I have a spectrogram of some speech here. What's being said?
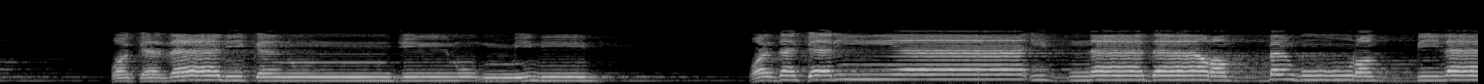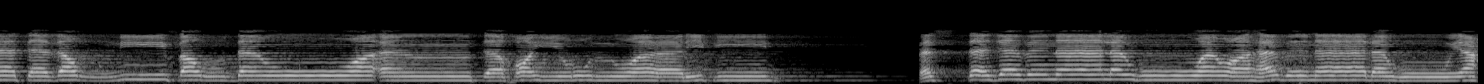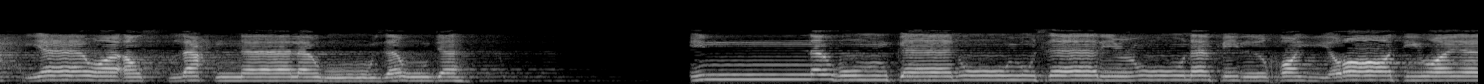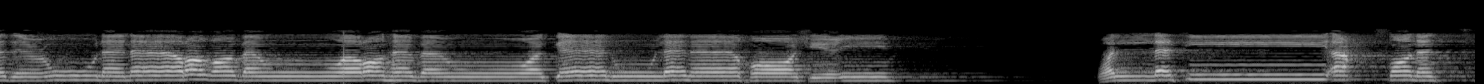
وَكَذَٰلِكَ نُنجِي الْمُؤْمِنِينَ وَزَكَرِيَّا إِذْ نَادَىٰ رَبَّهُ رَبِّ لَا تَذَرْنِي فَرْدًا وَأَنتَ خَيْرُ الْوَارِثِينَ فَاسْتَجَبْنَا لَهُ وَوَهَبْنَا لَهُ يَحْيَىٰ وَأَصْلَحْنَا لَهُ زَوْجَهُ ۚ. إِنَّهُمْ كَانُوا يُسَارِعُونَ فِي الْخَيْرَاتِ وَيَدْعُونَنَا رَغَبًا وَرَهَبًا وَكَانُوا لَنَا خَاشِعِينَ. وَالَّتِي أَحْصَنَتْ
